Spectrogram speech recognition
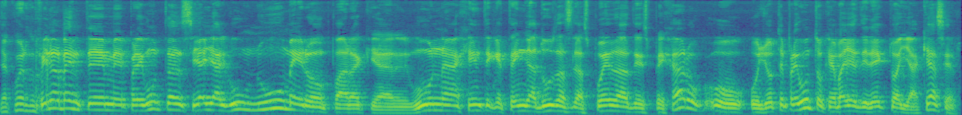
De acuerdo. Finalmente me preguntan si hay algún número para que alguna gente que tenga dudas las pueda despejar o, o, yo te pregunto que vaya directo allá. ¿Qué hacer?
